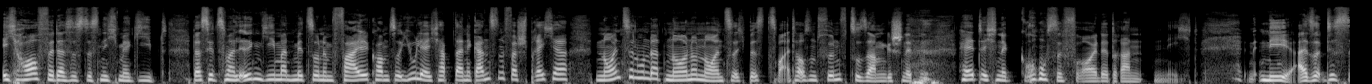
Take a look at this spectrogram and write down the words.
Ich hoffe, dass es das nicht mehr gibt. Dass jetzt mal irgendjemand mit so einem Pfeil kommt, so Julia, ich habe deine ganzen Versprecher 1999 bis 2005 zusammengeschnitten. Hätte ich eine große Freude dran. Nicht. Nee, also das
